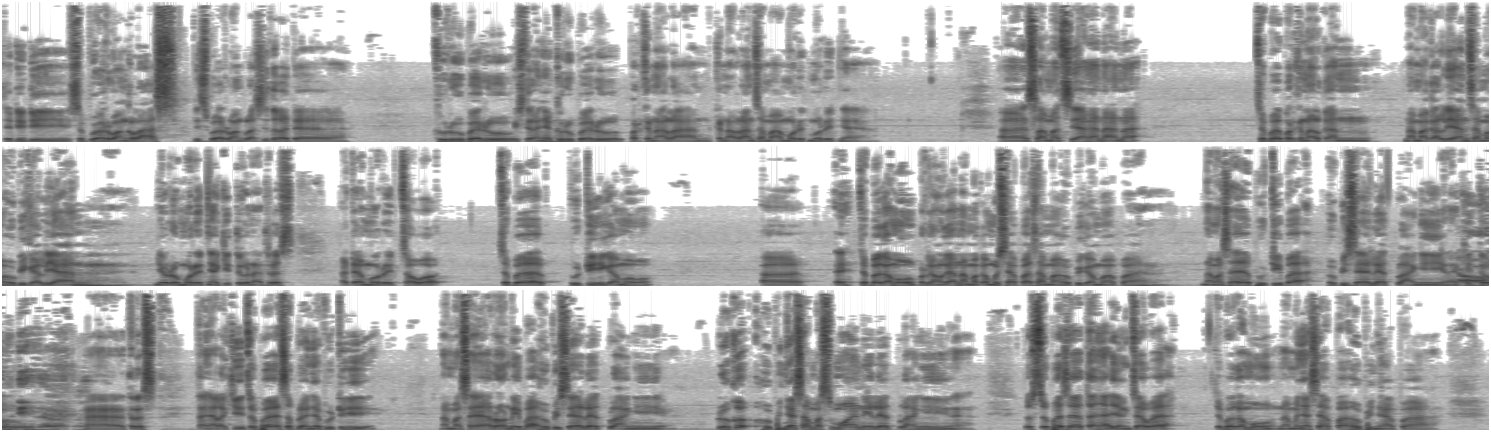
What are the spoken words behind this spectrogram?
jadi di sebuah ruang kelas, di sebuah ruang kelas itu ada guru baru, istilahnya guru baru perkenalan, kenalan sama murid-muridnya. Eh, selamat siang anak-anak. Coba perkenalkan nama kalian sama hobi kalian. Nyuruh muridnya gitu. Nah, terus ada murid cowok coba Budi kamu eh eh coba kamu perkenalkan nama kamu siapa sama hobi kamu apa? Nama saya Budi pak. Hobi saya lihat pelangi nah gitu. gitu. Terus- nah terus tanya lagi coba sebelahnya Budi. Nama saya Roni pak. Hobi saya lihat pelangi. Loh kok hobinya sama semua nih lihat pelangi? Nah terus coba saya tanya yang cewek. Coba kamu namanya siapa? Hobinya apa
